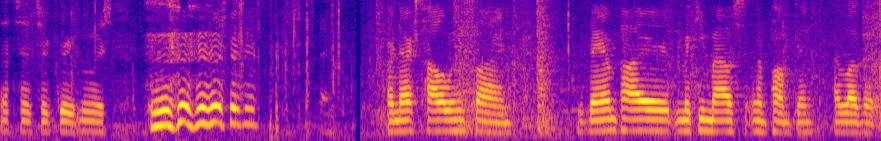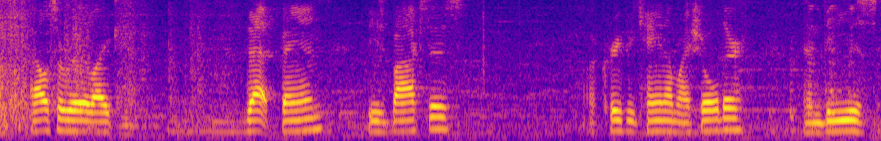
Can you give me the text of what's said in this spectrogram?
That's it's a great noise. Our next Halloween find. Vampire, Mickey Mouse, and a pumpkin. I love it. I also really like that fan, these boxes, a creepy cane on my shoulder, and these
